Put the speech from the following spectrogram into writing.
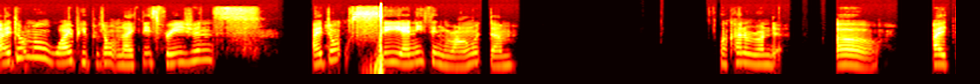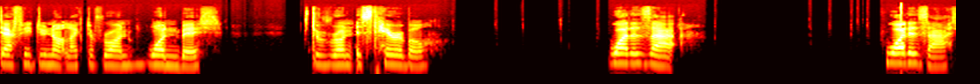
I don't know why people don't like these Friesians. I don't see anything wrong with them. What kind of run did Oh. I definitely do not like the run one bit. The run is terrible. What is that? What is that?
